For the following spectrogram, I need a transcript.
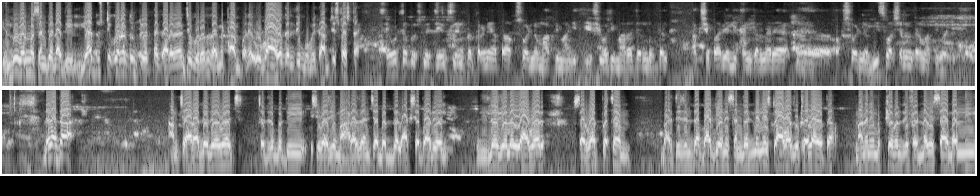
हिंदू धर्म संकटात येईल या दृष्टिकोनातून प्रयत्न करण्याच्या विरोधात आम्ही ठामपणे उभा आहोत आणि ती भूमिका आमची स्पष्ट आहे. शेवटचा प्रश्न जेम्स लेन प्रकरणी आता ऑक्सफर्डनं माफी मागितली आहे. शिवाजी महाराजांबद्दल आक्षेपार्ह लिखाण करणाऱ्या ऑक्सफर्डनं वीस वर्षानंतर माफी मागितली नाही आता आमचे आराध्य दैवत छत्रपती शिवाजी महाराजांच्या बद्दल आक्षेपार्ह लिहिलं गेलं यावर सर्वात प्रथम भारतीय जनता पार्टी आणि संघटनेनेच तो आवाज उठवला होता. माननीय मुख्यमंत्री फडणवीस साहेबांनी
